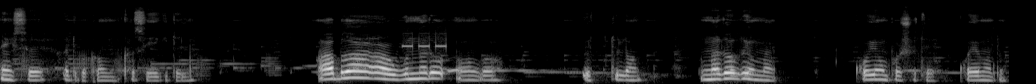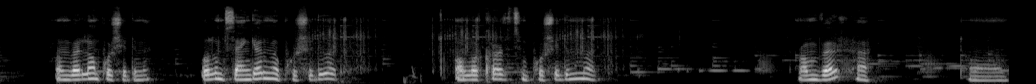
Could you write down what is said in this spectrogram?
Neyse hadi bakalım kasaya gidelim. Abla bunları Allah öttü lan. Bunları alıyorum ben. Koyuyorum poşete. Koyamadım. Ben ver lan poşetimi. Oğlum sen gelme poşeti ver. Allah kahretsin poşetimi ver. Lan ver. Heh. Tamam.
